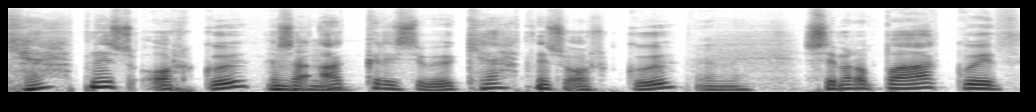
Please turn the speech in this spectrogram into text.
keppnisorku þessa Mhm. aggressífu keppnisorku Einmitt. sem er á bakvið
